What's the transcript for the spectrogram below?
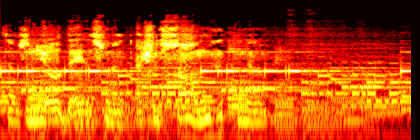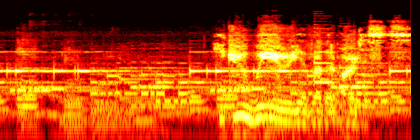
That was in the old days. That's when I actually saw him, you know. He grew weary of other artists.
